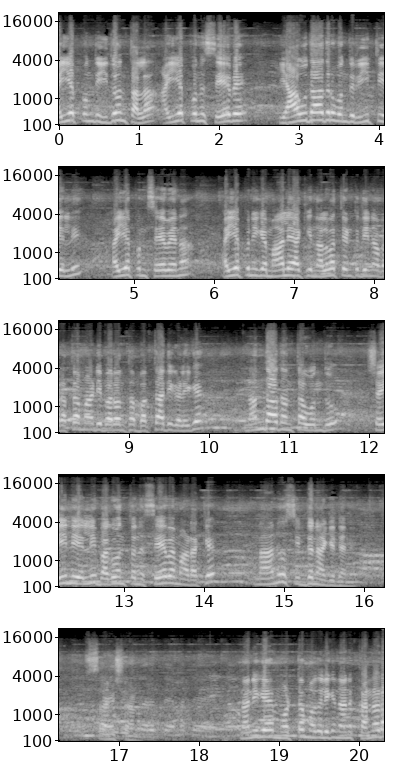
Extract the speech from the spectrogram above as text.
ಅಯ್ಯಪ್ಪಂದು ಇದು ಅಂತಲ್ಲ ಅಯ್ಯಪ್ಪನ ಸೇವೆ ಯಾವುದಾದ್ರೂ ಒಂದು ರೀತಿಯಲ್ಲಿ ಅಯ್ಯಪ್ಪನ ಸೇವೆನ ಅಯ್ಯಪ್ಪನಿಗೆ ಮಾಲೆ ಹಾಕಿ ನಲವತ್ತೆಂಟು ದಿನ ವ್ರತ ಮಾಡಿ ಬರುವಂಥ ಭಕ್ತಾದಿಗಳಿಗೆ ನಂದಾದಂಥ ಒಂದು ಶೈಲಿಯಲ್ಲಿ ಭಗವಂತನ ಸೇವೆ ಮಾಡೋಕ್ಕೆ ನಾನು ಸಿದ್ಧನಾಗಿದ್ದೇನೆ. ಸ್ವಾಮಿ ಶರಣ ನನಗೆ ಮೊಟ್ಟ ಮೊದಲಿಗೆ ನಾನು ಕನ್ನಡ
